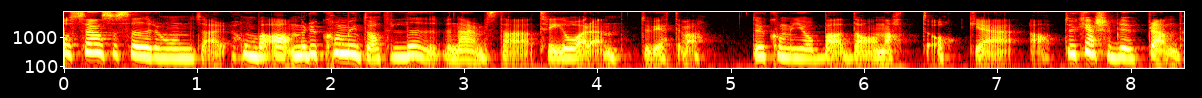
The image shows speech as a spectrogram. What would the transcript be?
och sen så säger hon så här, hon bara, ja men du kommer inte ha ett liv närmsta tre åren, du vet det va? Du kommer jobba dag och natt och eh, ja, du kanske blir utbränd.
